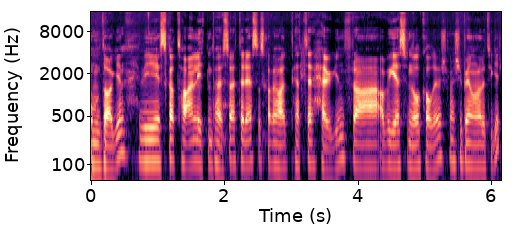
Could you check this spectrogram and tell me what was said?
om dagen. Vi skal ta en liten pause, og etter det så skal vi ha et Petter Haugen fra ABG Sundal Collier, som er analytiker.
